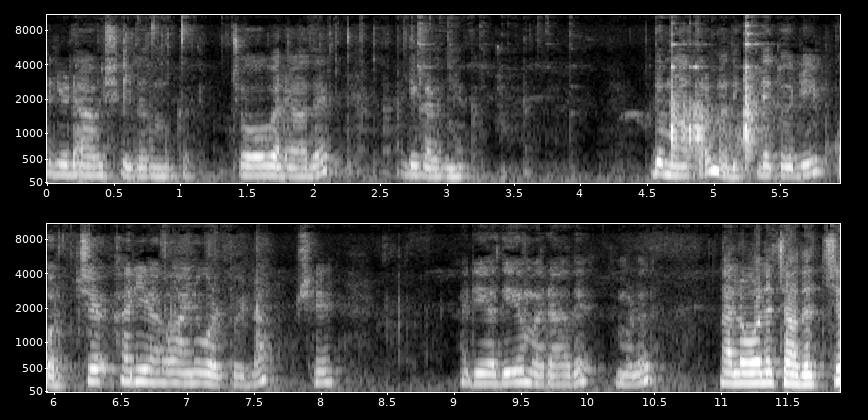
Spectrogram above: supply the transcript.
അരിയുടെ ആവശ്യമില്ല നമുക്ക്. ചോ വരാതെ അരി കളഞ്ഞേക്കാം. ഇത് മാത്രം മതി. ഇതിന്റെ തൊലി കുറച്ച് അരി ആവാൻ അതിന് കുഴപ്പമില്ല. പക്ഷേ അരി അധികം വരാതെ നമ്മൾ നല്ലപോലെ ചതച്ച്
